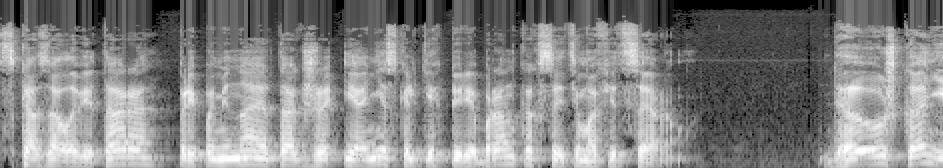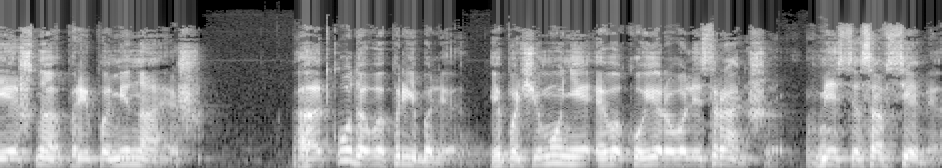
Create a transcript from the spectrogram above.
сказала Витара, припоминая также и о нескольких перебранках с этим офицером. «Да уж, конечно, припоминаешь. Откуда вы прибыли и почему не эвакуировались раньше, вместе со всеми?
